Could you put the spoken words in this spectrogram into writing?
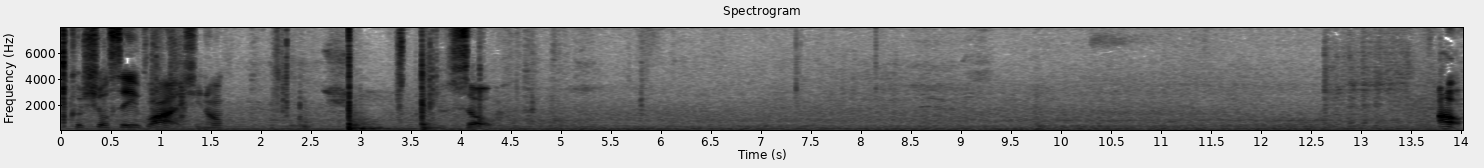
Because she'll save lives, you know? So. Oh,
